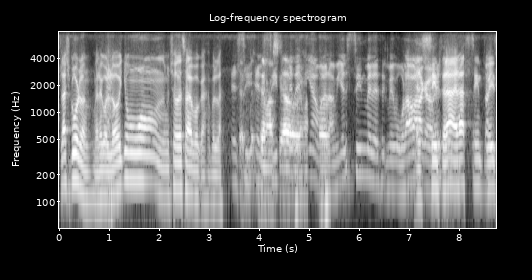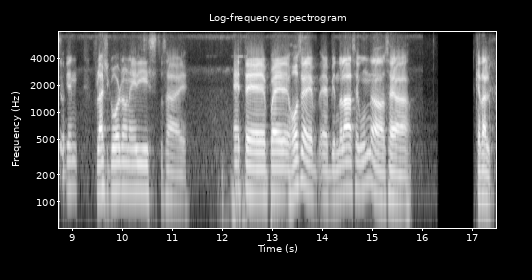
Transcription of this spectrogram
Flash Gordon, me recordó yo mucho de esa época, es ¿verdad? El, el Demasiado, synth me tenía. A mí el synth me, de- me volaba El la cabeza. synth era, era synth bien Flash Gordon 80s, tú sabes. Este, pues José, eh, viendo la segunda, o sea, ¿qué tal?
